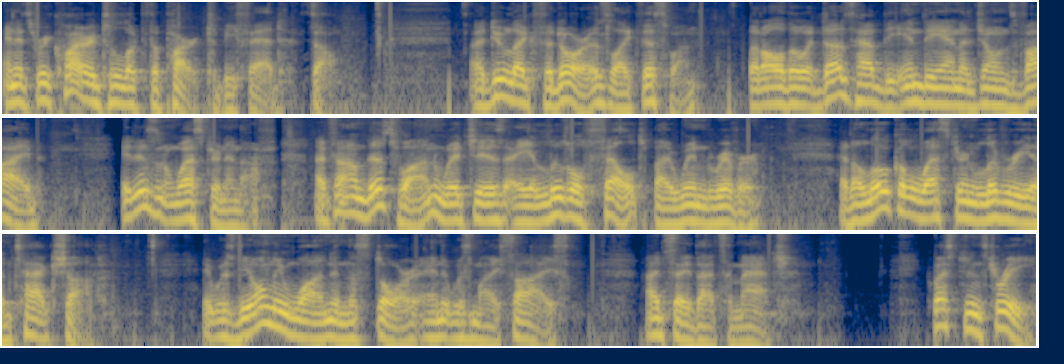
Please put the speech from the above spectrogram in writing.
and it's required to look the part to be fed. I do like fedoras like this one, but although it does have the Indiana Jones vibe, it isn't Western enough. I found this one, which is a Little Felt by Wind River, at a local Western livery and tack shop. It was the only one in the store and it was my size. I'd say that's a match. Question three.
